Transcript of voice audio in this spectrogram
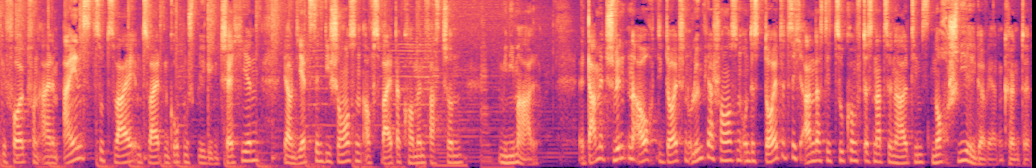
gefolgt von einem 1 zu 2 im zweiten Gruppenspiel gegen Tschechien. Ja, und jetzt sind die Chancen aufs Weiterkommen fast schon minimal. Damit schwinden auch die deutschen Olympiachancen und es deutet sich an, dass die Zukunft des Nationalteams noch schwieriger werden könnte.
